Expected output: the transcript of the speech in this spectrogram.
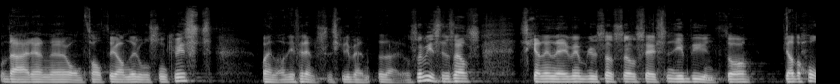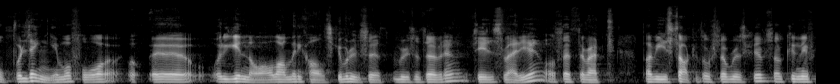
Og der en eh, omtalte Janne Rosenquist var en av de fremste skribentene der. Og Så viser det seg at Scandinavian Blues Association de begynte å de hadde holdt på lenge med å få originale amerikanske bluesutøvere til Sverige. og så etter hvert, Da vi startet Oslo Blues Club, så kunne vi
